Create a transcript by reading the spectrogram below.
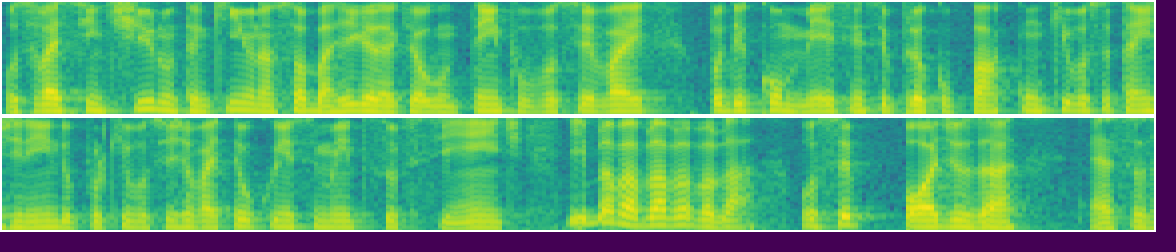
você vai sentir um tanquinho na sua barriga daqui a algum tempo, você vai poder comer sem se preocupar com o que você está ingerindo, porque você já vai ter o conhecimento suficiente e blá blá blá blá blá blá. Você pode usar essas,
